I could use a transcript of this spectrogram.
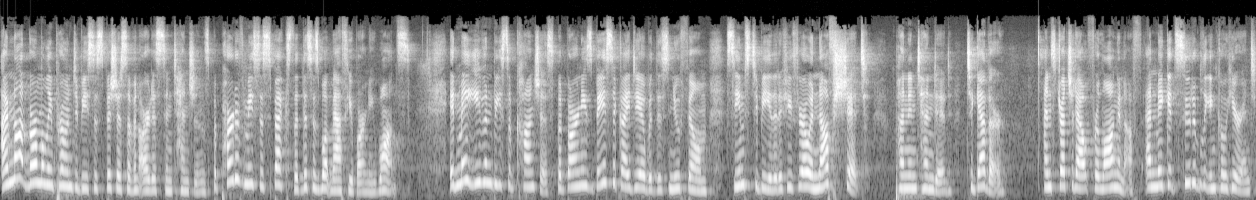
I'm not normally prone to be suspicious of an artist's intentions, but part of me suspects that this is what Matthew Barney wants. It may even be subconscious, but Barney's basic idea with this new film seems to be that if you throw enough shit, pun intended, together, and stretch it out for long enough and make it suitably incoherent,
